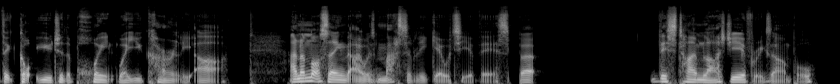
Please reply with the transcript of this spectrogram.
that got you to the point where you currently are. And I'm not saying that I was massively guilty of this, but this time last year, for example,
